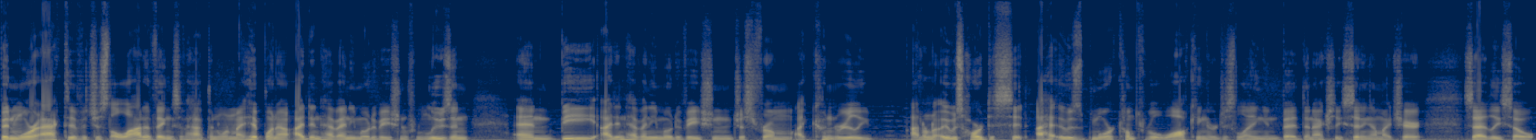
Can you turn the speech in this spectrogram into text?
been more active. It's just a lot of things have happened. When my hip went out, I didn't have any motivation from losing and B, I didn't have any motivation just from I couldn't really. I don't know. It was hard to sit. I had, it was more comfortable walking or just laying in bed than actually sitting on my chair, sadly. So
